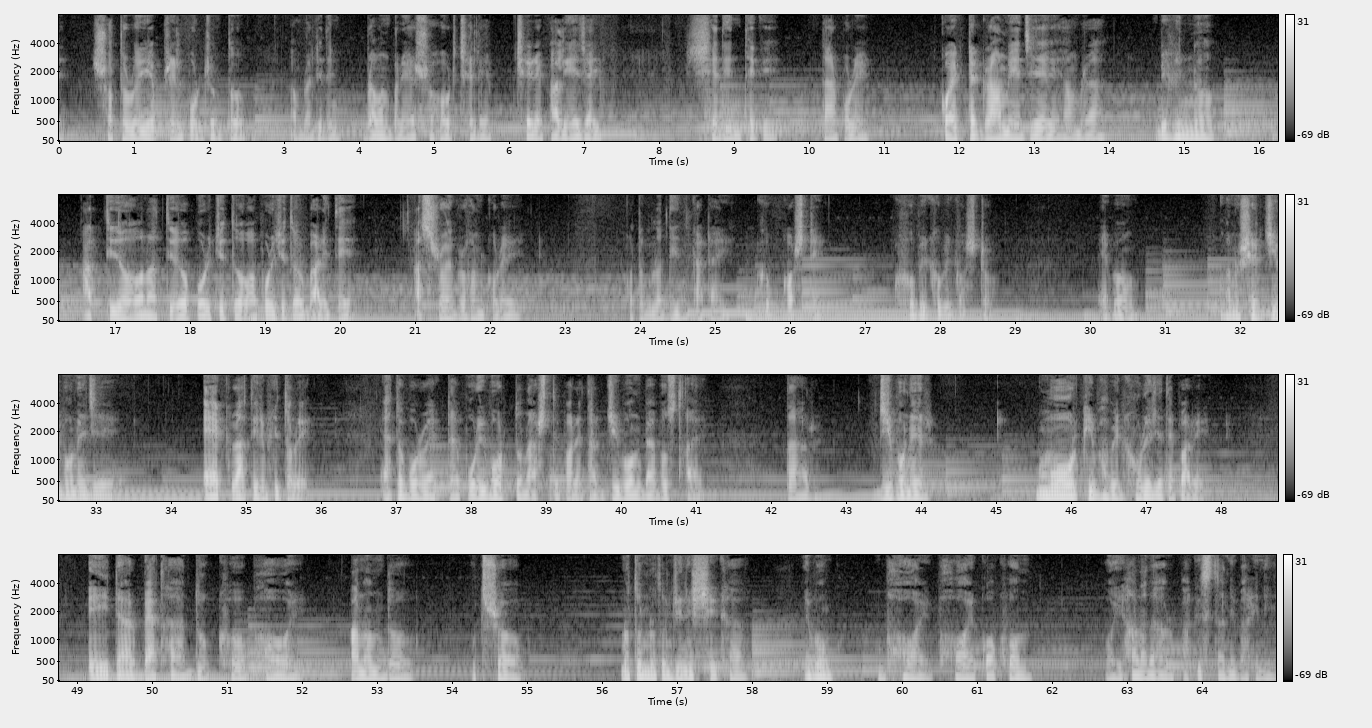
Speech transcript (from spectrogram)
সতেরোই এপ্রিল পর্যন্ত আমরা যেদিন ব্রাহ্মণবাড়িয়া শহর ছেলে, ছেড়ে পালিয়ে যাই, সেদিন থেকে তারপরে কয়েকটা গ্রামে যে আমরা বিভিন্ন আত্মীয়, অনাত্মীয়, পরিচিত, অপরিচিতর বাড়িতে আশ্রয় গ্রহণ করে কতগুলো দিন কাটাই, খুব কষ্টে, খুবই খুবই কষ্ট। এবং মানুষের জীবনে যে এক রাতের ভিতরে এত বড় একটা পরিবর্তন আসতে পারে তার জীবন ব্যবস্থায় তার জীবনের মোর কীভাবে ঘুরে যেতে পারে? এইটার ব্যথা, দুঃখ, ভয়, আনন্দ, উৎসব, নতুন নতুন জিনিস শেখা এবং ভয় ভয় কখন ওই হানাদার পাকিস্তানি বাহিনী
